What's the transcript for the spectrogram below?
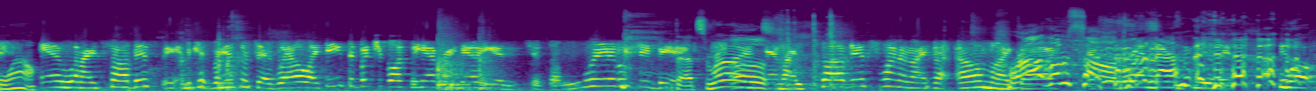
Wow. And when I saw this, because my husband said, well, I think the butcher block we have right now is just a little too big. That's right. And I saw this one and I thought, oh my God. Problem solved, Linda. Well,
